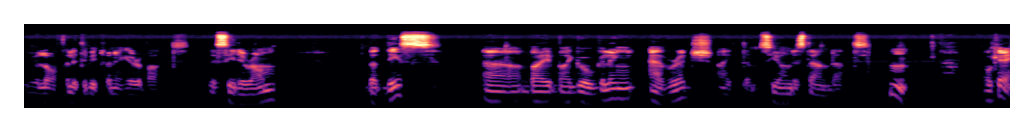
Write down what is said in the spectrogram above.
you laugh a little bit when you hear about the CD-ROM. But this uh, by, by googling average items you understand that hmm okay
